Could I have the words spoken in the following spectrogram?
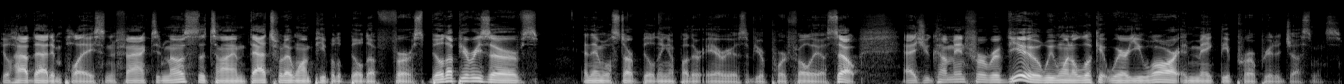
You'll have that in place. And in fact, in most of the time, that's what I want people to build up first. Build up your reserves, and then we'll start building up other areas of your portfolio. So, as you come in for a review, we want to look at where you are and make the appropriate adjustments.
